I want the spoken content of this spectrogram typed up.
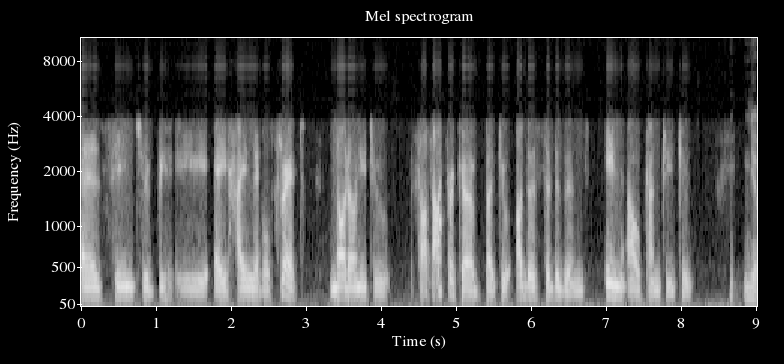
is seen to be a high level threat not only to South Africa, but to other citizens in our country too. Yeah.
